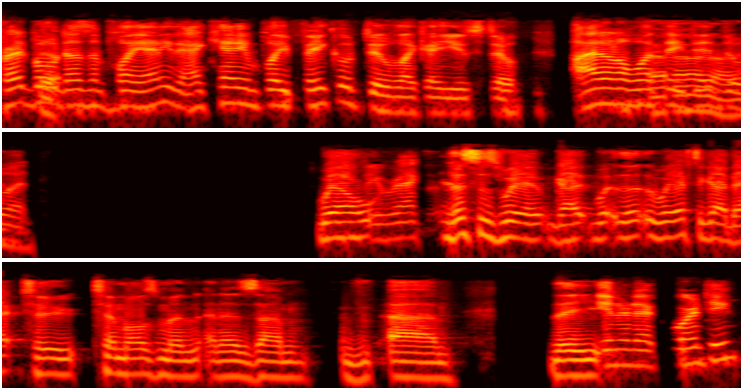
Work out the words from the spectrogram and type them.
FredBoat Yeah. doesn't play anything. I can't even play Fakeco2 like I used to. I don't know what they Uh, did to it. Well, this is where go, we have to go back to Tim Ozman and his, um, um, the, Internet quarantine?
